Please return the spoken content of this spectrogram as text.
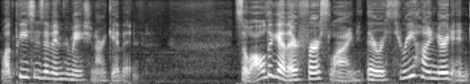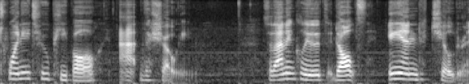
What pieces of information are given? So altogether, first line, there were 322 people at the showing. So that includes adults and children.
